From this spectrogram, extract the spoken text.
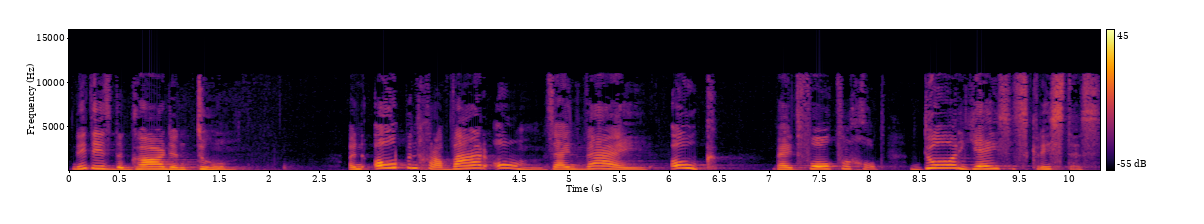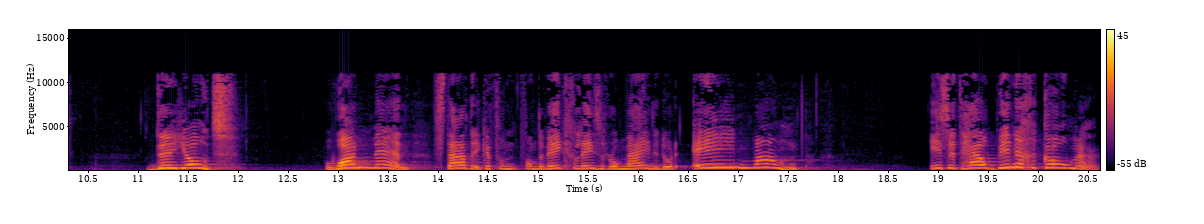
Dit is de Garden Tomb. Een open graf. Waarom zijn wij ook bij het volk van God? Door Jezus Christus. De Jood. One man. Staat, ik heb van, van de week gelezen Romeinen. Door één man is het hel binnengekomen.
